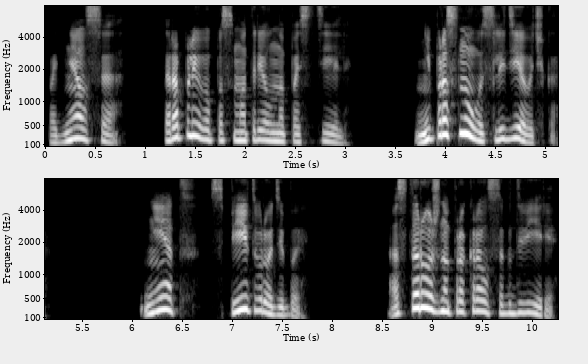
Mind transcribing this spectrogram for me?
Поднялся, торопливо посмотрел на постель. Не проснулась ли девочка? Нет, спит вроде бы осторожно прокрался к двери.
